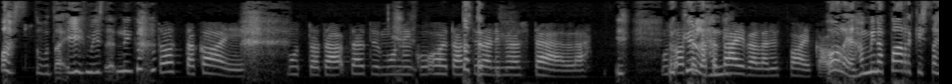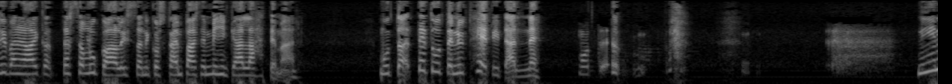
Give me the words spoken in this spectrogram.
vastuuta ihmisen? Niin kuin... Totta kai, mutta tota, täytyy mun niinku hoitaa Totta- työni myös täällä. Mutta No kyllähän päivällä nyt paikalla? Olenhan minä parkissa hyvänä aika tässä lukaalissa, koska en pääse mihinkään lähtemään. Mutta te tuutte nyt heti tänne. Mut, Niin?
